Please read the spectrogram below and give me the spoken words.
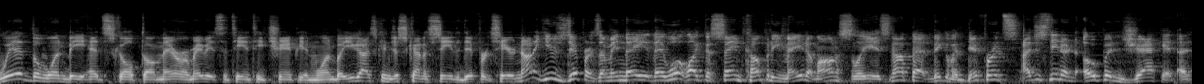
with the 1B head sculpt on there, or maybe it's the TNT Champion one, but you guys can just kind of see the difference here. Not a huge difference. I mean, they, they look like the same company made them, honestly. It's not that big of a difference. I just need an open jacket, an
